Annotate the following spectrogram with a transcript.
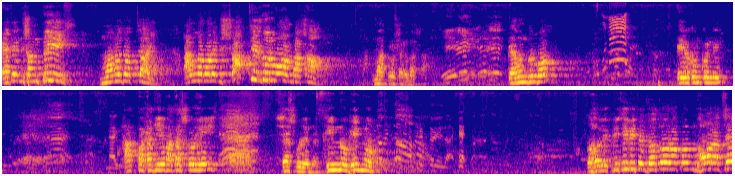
অ্যাটেনশন প্লিজ মনোযোগ চাই। আল্লাহ বলেন, সবচেয়ে দুর্বল বাসা মাকড়সার বাসা। কেমন দুর্বল? এরকম করলেই? হাত পাখা দিয়ে বাতাস করলেই? শেষ বলেন না ভিন্ন। তাহলে পৃথিবীতে যত রকম ঘর আছে,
